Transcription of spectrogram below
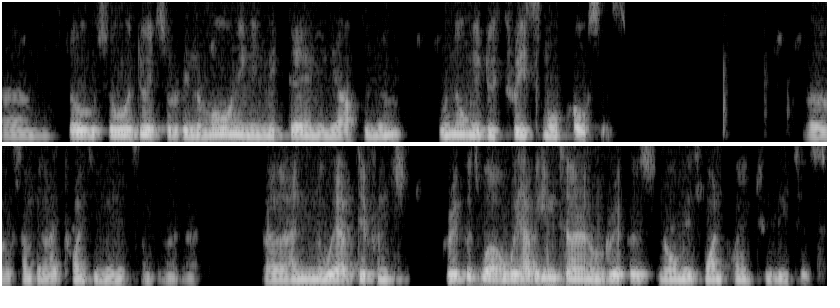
Um, so, so we'll do it sort of in the morning, in midday, and in the afternoon. We normally do three small pulses, uh, something like 20 minutes, something like that. Uh, and we have different drippers. Well, we have internal drippers. Normally it's 1.2 liters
